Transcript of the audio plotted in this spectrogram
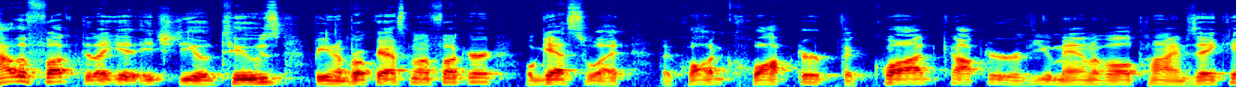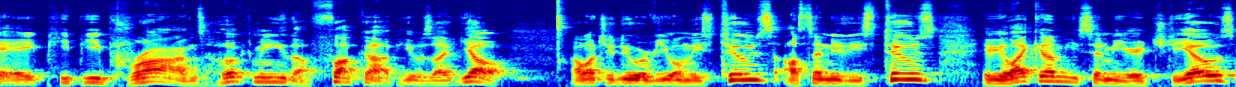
How the fuck did I get HDO2s being a broke ass motherfucker? Well, guess what? The quadcopter, the quadcopter review man of all times, aka PP Prawns, hooked me the fuck up. He was like, yo, I want you to do a review on these twos. I'll send you these twos. If you like them, you send me your HDOs.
